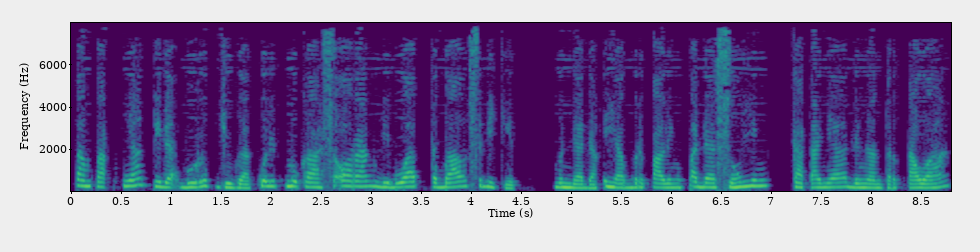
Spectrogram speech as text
tampaknya tidak buruk juga kulit muka seorang dibuat tebal sedikit. Mendadak ia berpaling pada Sung Ying, katanya dengan tertawa,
